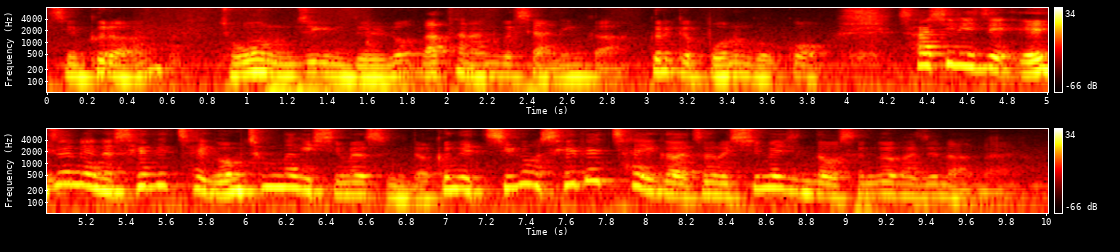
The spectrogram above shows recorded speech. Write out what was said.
지금 그런 좋은 움직임들로 나타나는 것이 아닌가 그렇게 보는 거고 사실 이제 예전에는 세대 차이가 엄청나게 심했습니다. 근데 지금 세대 차이가 저는 심해진다고 생각하지는 않아요.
